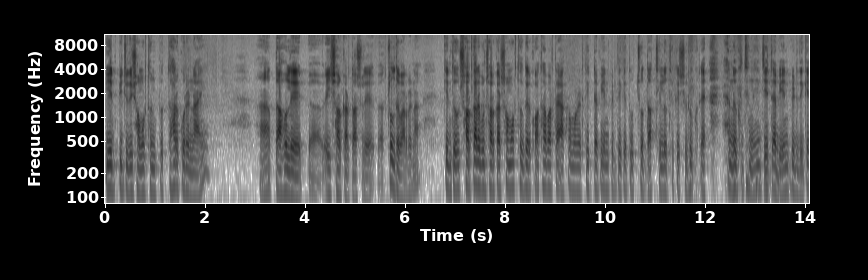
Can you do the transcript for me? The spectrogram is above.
বিএনপি যদি সমর্থন প্রত্যাহার করে নেয় তাহলে এই সরকার তো আসলে চলতে পারবে না। কিন্তু সরকার এবং সরকার সমর্থকদের কথাবার্তায় আক্রমণের তীরটা বিএনপির দিকে তুচ্ছ তাচ্ছিল্য থেকে শুরু করে এমন কিছু নেই, যেটা বিএনপির দিকে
